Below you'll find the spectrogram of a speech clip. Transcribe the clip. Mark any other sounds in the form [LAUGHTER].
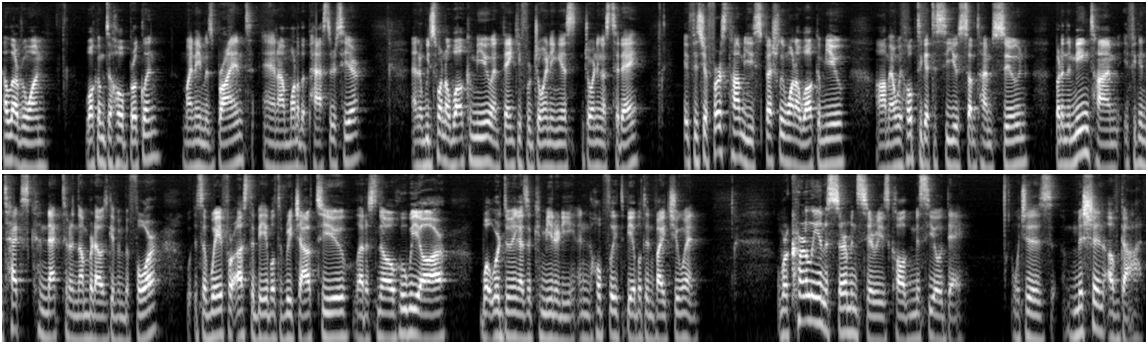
Hello, everyone. Welcome to Hope Brooklyn. My name is Bryant, and I'm one of the pastors here. And we just want to welcome you and thank you for joining us joining us today. If it's your first time, we especially want to welcome you, um, and we hope to get to see you sometime soon. But in the meantime, if you can text connect to the number that was given before, it's a way for us to be able to reach out to you, let us know who we are, what we're doing as a community, and hopefully to be able to invite you in. We're currently in a sermon series called Missio Dei which is mission of God.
